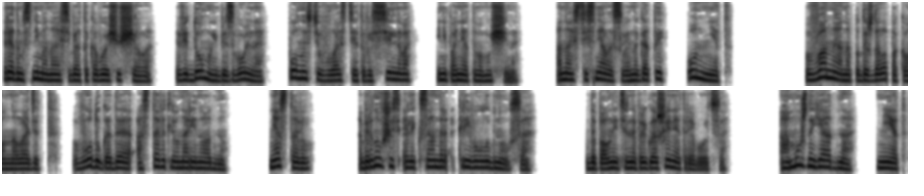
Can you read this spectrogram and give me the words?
Рядом с ним она себя таковой ощущала, ведомая и безвольная, полностью в власти этого сильного и непонятного мужчины. Она стеснялась своей ноготы, он нет, в ванной она подождала, пока он наладит воду, гадая, оставит ли он Арину одну. Не оставил. Обернувшись, Александр криво улыбнулся. Дополнительное приглашение требуется. А можно я одна? Нет.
